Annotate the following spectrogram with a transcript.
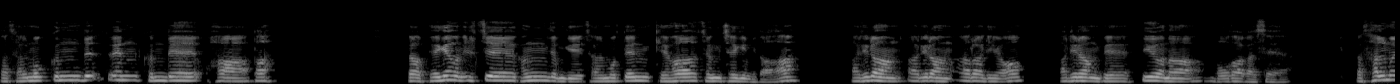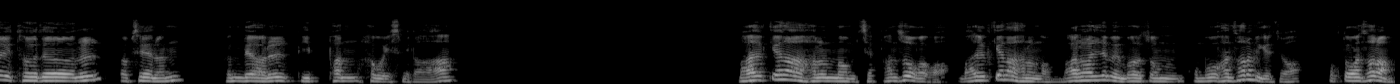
자, 잘못 근대된 근대화다. 자, 배경은 일제강점기 잘못된 개화 정책입니다. 아리랑 아리랑 아라리요 아리랑 배 뛰어나 노다가세 삶의 터전을 없애는 근대화를 비판하고 있습니다. 말 깨나 하는 놈 재판소 가고 말 깨나 하는 놈 말하려면 뭐 좀 공부한 사람이겠죠. 똑똑한 사람.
